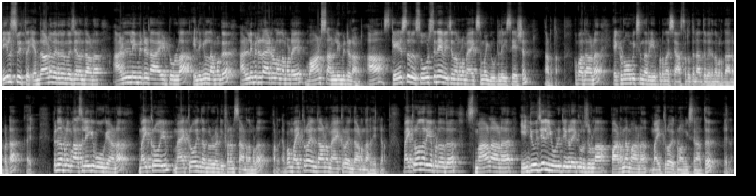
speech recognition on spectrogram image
deals with എന്താണ് വരുന്നതെന്ന് വെച്ചാൽ എന്താണ്? അൺലിമിറ്റഡ് ആയിട്ടുള്ള അല്ലെങ്കിൽ നമുക്ക് അൺലിമിറ്റഡ് ആയിട്ടുള്ള നമ്മുടെ വാൺസ് അൺലിമിറ്റഡ് ആണ്. ആ സ്കേഴ്സ് റിസോഴ്സിനെ വെച്ച് നമ്മൾ മാക്സിമം യൂട്ടിലൈസേഷൻ നടത്തണം അപ്പോൾ അതാണ് എക്കണോമിക്സ് എന്നറിയപ്പെടുന്ന ശാസ്ത്രത്തിനകത്ത് വരുന്ന പ്രധാനപ്പെട്ട കാര്യം. പിന്നെ നമ്മൾ ക്ലാസ്സിലേക്ക് പോവുകയാണ്. മൈക്രോയും മാക്രോയും തമ്മിലുള്ള ഡിഫറൻസ് ആണ് നമ്മൾ പറഞ്ഞത്. അപ്പോൾ മൈക്രോ എന്താണ് മാക്രോ എന്താണെന്ന് അറിഞ്ഞിരിക്കണം. മൈക്രോ എന്നറിയപ്പെടുന്നത് സ്മാൾ ആണ് ഇൻഡിവിജ്വൽ യൂണിറ്റുകളെക്കുറിച്ചുള്ള പഠനമാണ് മൈക്രോ എക്കണോമിക്സിനകത്ത് വരുന്നത്.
